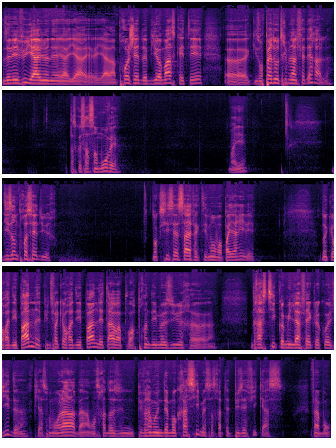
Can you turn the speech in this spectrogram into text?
Vous avez vu, il y a, il y a, un projet de biomasse qui a été, euh, qu'ils ont perdu au tribunal fédéral. Parce que ça sent mauvais. Vous voyez? 10 ans de procédure. Donc si c'est ça, effectivement, on ne va pas y arriver. Donc il y aura des pannes, et puis une fois qu'il y aura des pannes, l'État va pouvoir prendre des mesures euh, drastique comme il l'a fait avec le Covid, puis à ce moment-là, ben, on sera dans une, plus vraiment une démocratie, mais ça sera peut-être plus efficace. Enfin bon,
